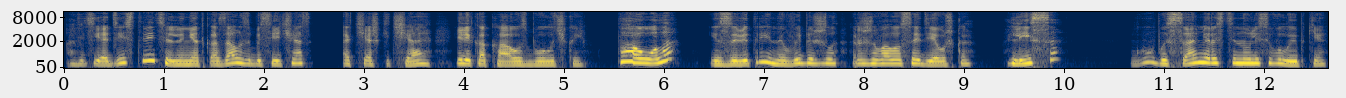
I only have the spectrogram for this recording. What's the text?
А ведь я действительно не отказалась бы сейчас от чашки чая или какао с булочкой. «Паола?» Из-за витрины выбежала рыжеволосая девушка. «Лиса?» Губы сами растянулись в улыбке.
